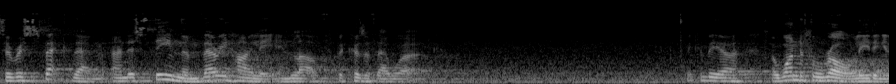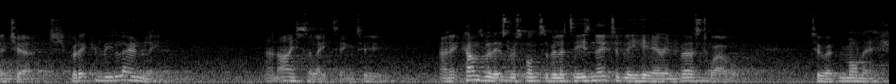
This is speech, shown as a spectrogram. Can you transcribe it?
to respect them and esteem them very highly in love because of their work. It can be a, a wonderful role leading in a church, but it can be lonely and isolating too. And it comes with its responsibilities, notably here in verse 12, to admonish.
